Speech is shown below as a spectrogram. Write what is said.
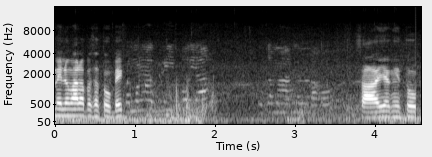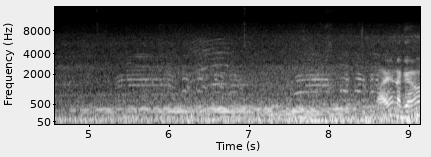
may lumalabas sa tubig. Sa mga gripo ya. Utamahan ako. Sayang ito. Sayang, lagi mo.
